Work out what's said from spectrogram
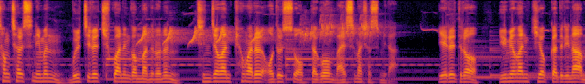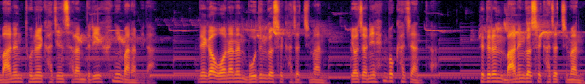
성철 스님은 물질을 추구하는 것만으로는 진정한 평화를 얻을 수 없다고 말씀하셨습니다. 예를 들어 유명한 기업가들이나 많은 돈을 가진 사람들이 흔히 말합니다. 내가 원하는 모든 것을 가졌지만 여전히 행복하지 않다. 그들은 많은 것을 가졌지만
